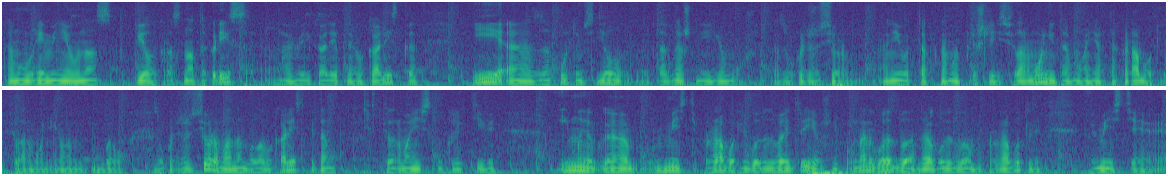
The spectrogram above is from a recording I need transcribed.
К тому времени у нас пела Красната Крис, э, великолепная вокалистка, и э, за пультом сидел тогдашний ее муж, звукорежиссером. Они вот так к нам и пришли из филармонии, там они так и работали в филармонии. Он был звукорежиссером, она была вокалисткой там в филармоническом коллективе. И мы э, вместе проработали года два или три, я уже не помню, наверное, года два, да, года два мы проработали вместе.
